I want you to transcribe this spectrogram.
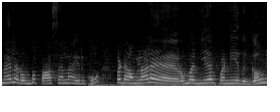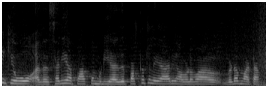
குழந்தை மேலே ரொம்ப பாசம்லாம் இருக்கும். பட் அவங்களால ரொம்ப நியர் பண்ணி அது கவனிக்கவோ அதை சரியாக பார்க்க முடியாது. பக்கத்தில் யாரையும் அவ்வளவா விட மாட்டாங்க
